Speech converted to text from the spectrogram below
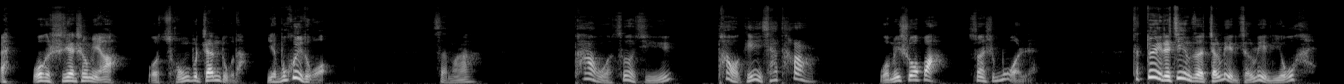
哎，我可事先声明啊，我从不沾赌的，也不会赌。怎么？怕我做局？怕我给你下套？我没说话，算是默认。他对着镜子整理整理刘海。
